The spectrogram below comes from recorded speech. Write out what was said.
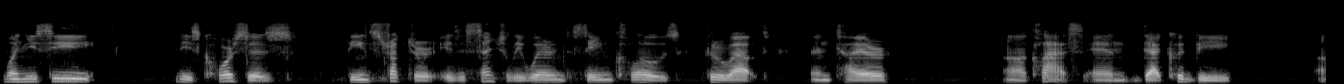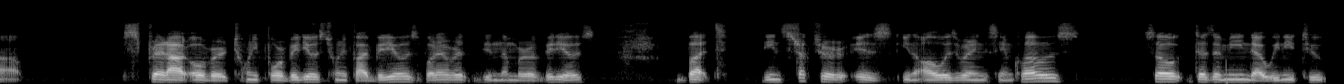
When you see these courses, the instructor is essentially wearing the same clothes throughout the entire uh, class. And that could be uh, spread out over 24 videos, 25 videos, whatever the number of videos. But the instructor is, you know, always wearing the same clothes. So does it mean that we need to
